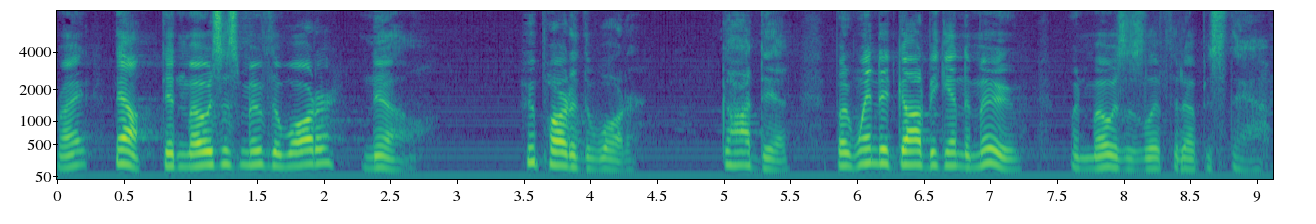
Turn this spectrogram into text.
Right? Now, did Moses move the water? No. Who parted the water? God did. But when did God begin to move? When Moses lifted up his staff.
